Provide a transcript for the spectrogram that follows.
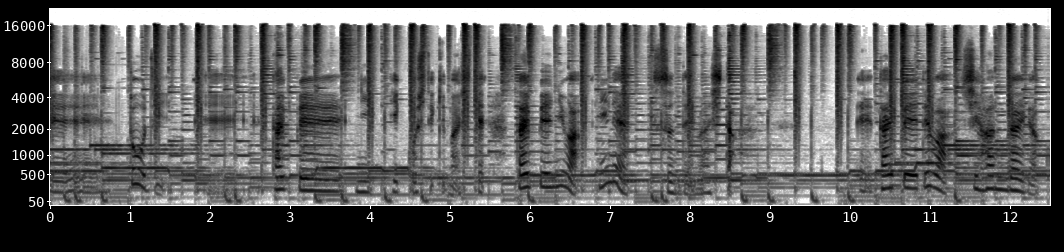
えー、当時、えー、台北に引っ越してきまして台北には住んでいました、え台北では師範大学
